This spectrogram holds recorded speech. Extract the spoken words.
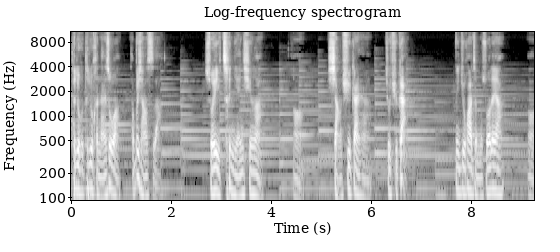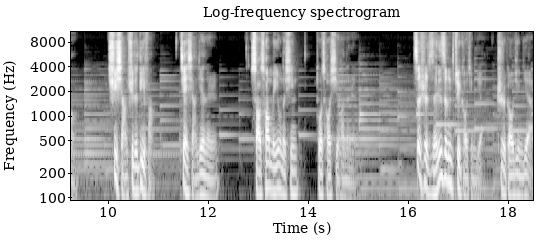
他就他就很难受啊，他不想死啊，所以趁年轻啊，啊，想去干啥就去干。那句话怎么说的呀？啊，去想去的地方，见想见的人，少操没用的心，多操喜欢的人，这是人生最高境界，至高境界了。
